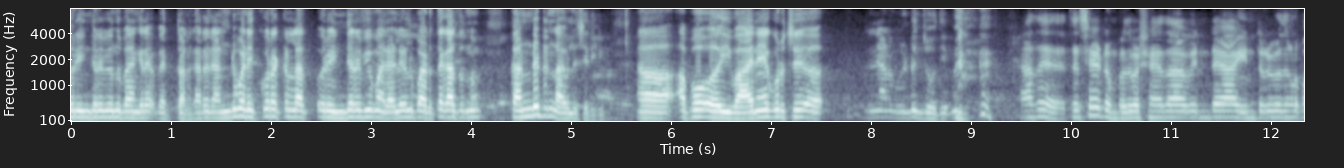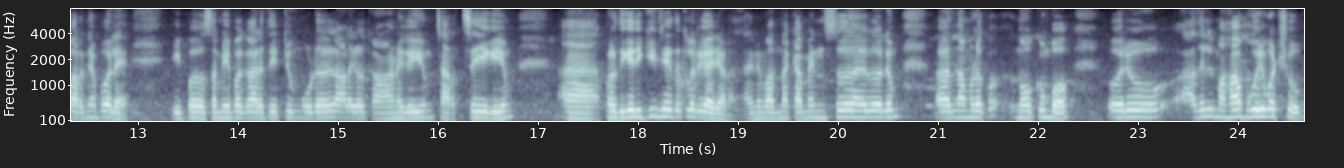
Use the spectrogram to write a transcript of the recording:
ഒരു ഇന്റർവ്യൂ എന്ന് ഭയങ്കര വ്യക്തമാണ്. കാരണം രണ്ട് മണിക്കൂറൊക്കെ ഉള്ള ഒരു ഇന്റർവ്യൂ മലയാളികൾ ഇപ്പോൾ അടുത്ത കാലത്തൊന്നും കണ്ടിട്ടുണ്ടാവില്ല ശരിക്കും. അപ്പോൾ ഈ വായനയെക്കുറിച്ച് തന്നെയാണ് വീണ്ടും ചോദ്യം. അതെ തീർച്ചയായിട്ടും. പ്രതിപക്ഷ നേതാവിന്റെ ആ ഇന്റർവ്യൂ നിങ്ങൾ പറഞ്ഞ പോലെ ഇപ്പോൾ സമീപകാലത്ത് ഏറ്റവും കൂടുതൽ ആളുകൾ കാണുകയും ചർച്ച ചെയ്യുകയും പ്രതികരിക്കുകയും ചെയ്തിട്ടുള്ളൊരു കാര്യമാണ്. അതിന് വന്ന കമൻസ് പോലും നമ്മൾ നോക്കുമ്പോൾ ഒരു അതിൽ മഹാഭൂരിപക്ഷവും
